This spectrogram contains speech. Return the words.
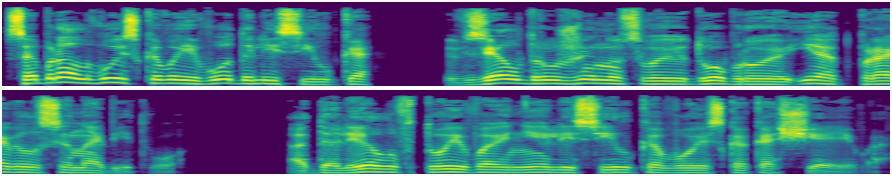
Собрал войско воевода Лисилка, взял дружину свою добрую и отправился на битву. Одолел в той войне Лисилка войско Кощеева.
